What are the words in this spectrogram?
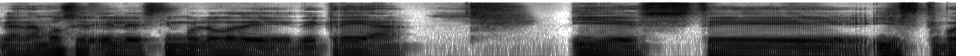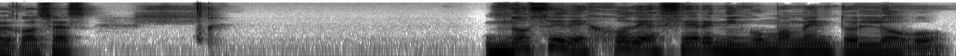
ganamos el, el estímulo de, de CREA y este, y este tipo de cosas. No se dejó de hacer en ningún momento el lobo,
